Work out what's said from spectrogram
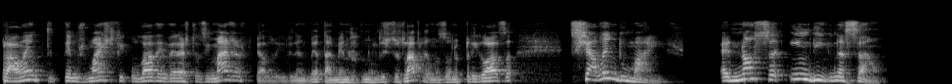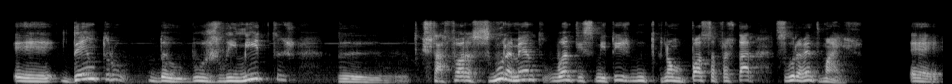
para além de termos mais dificuldade em ver estas imagens, porque evidentemente há menos jornalistas lá, porque é uma zona perigosa, se além do mais, a nossa indignação eh, dentro do, dos limites de, de, que está fora seguramente o antissemitismo de que não me posso afastar seguramente mais. É,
